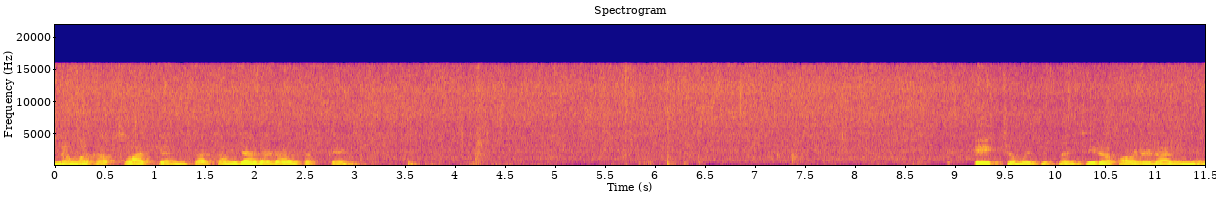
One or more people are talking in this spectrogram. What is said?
नमक आप स्वाद के अनुसार कम ज़्यादा डाल सकते हैं। एक चम्मच जितना जीरा पाउडर डालेंगे।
